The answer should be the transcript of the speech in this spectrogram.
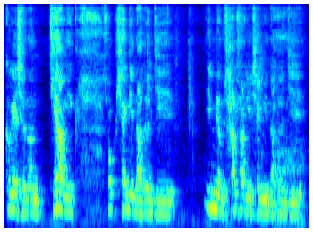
거기에서는 재앙이 계속 생긴다든지 인명 살상이 생긴다든지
